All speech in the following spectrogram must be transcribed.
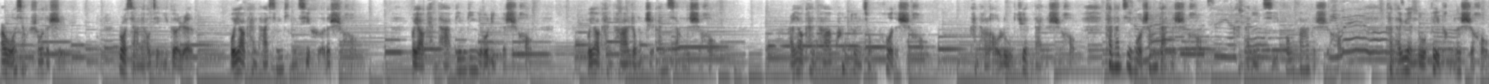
而我想说的是，若想了解一个人，不要看他心平气和的时候，不要看他彬彬有礼的时候，不要看他容止安详的时候，而要看他困顿窘迫的时候。看他劳碌倦怠的时候，看他寂寞伤感的时候，看他意气风发的时候，看他怨怒沸腾的时候，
